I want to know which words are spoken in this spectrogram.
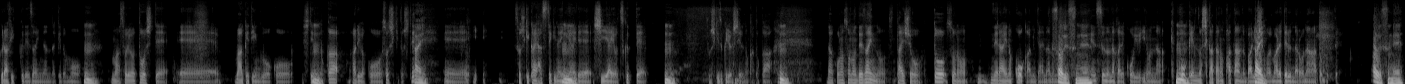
グラフィックデザインなんだけども、うん。まあそれを通して、えー、マーケティングをこうしてるのか、あるいはこう組織として、はい。えーい組織開発的な意味合いで CI を作ってうん。組織づくりをしているのかとか、うん。だこのそのデザインの対象とその狙いの効果みたいなのそうもですね。変数の中でこういういろんなうん貢献の仕方のパターンのバリエーションが生まれてるんだろうなと思って。そうですね。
